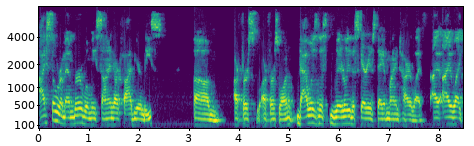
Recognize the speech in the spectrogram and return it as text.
I still remember when we signed our five year lease, um, our first our first one. That was the, literally the scariest day of my entire life. I, I like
